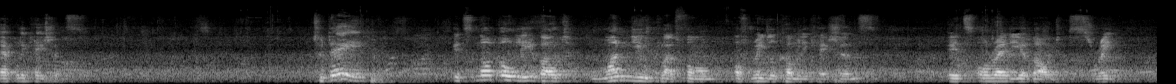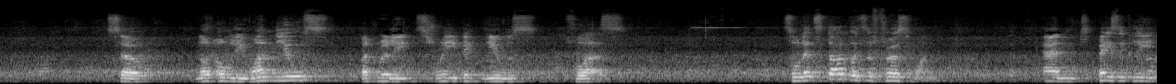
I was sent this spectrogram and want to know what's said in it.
applications. Today it's not only about one new platform of Riedel Communications, it's already about three. So not only one news, but really three big news for us. So let's start with the first one. And basically,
